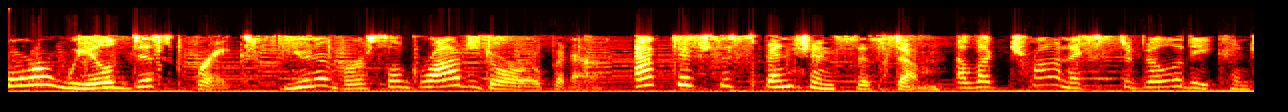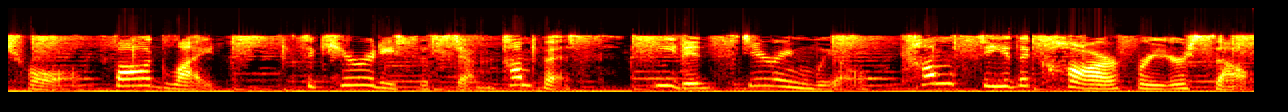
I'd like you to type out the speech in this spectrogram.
four-wheel disc brakes, universal garage door opener, active suspension system, electronic stability control, fog lights, security system, compass, heated steering wheel. Come see the car for yourself.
